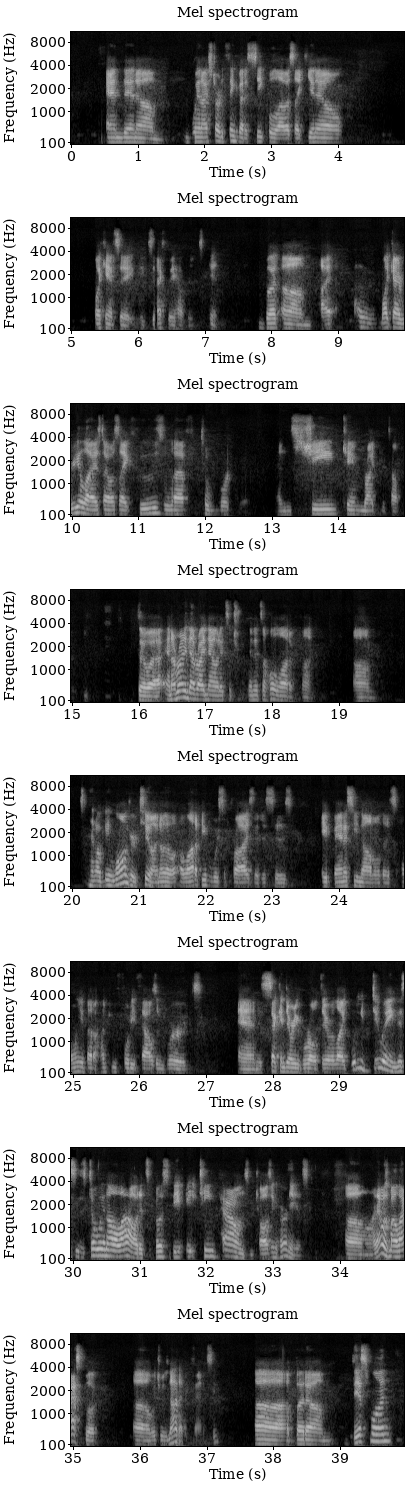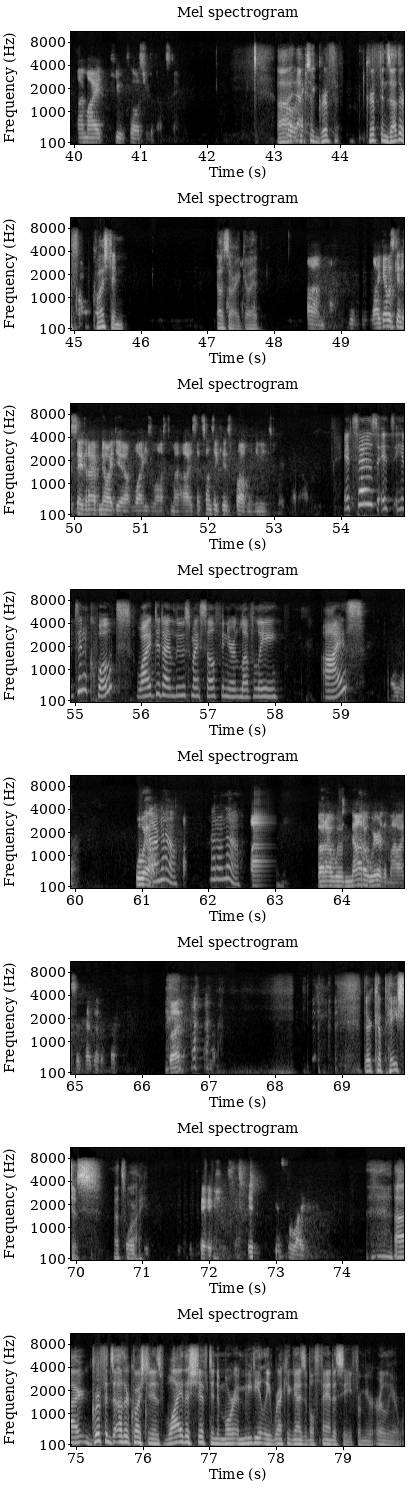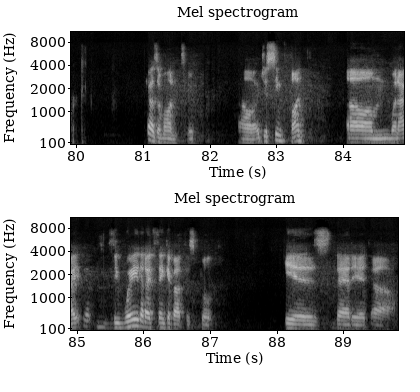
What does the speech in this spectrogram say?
And then um, when I started thinking about a sequel, I was like, you know, well, I can't say exactly how things end, but um, I, I, like I realized I was like, who's left to work with? And she came right to the top. So, uh, and I'm running that right now, and it's a tr- and it's a whole lot of fun. Um, and it'll be longer too. I know a lot of people were surprised that this is a fantasy novel that's only about 140,000 words and a secondary world. They were like, "What are you doing? This is totally not allowed. It's supposed to be 18 pounds and causing hernias." Uh, and that was my last book, uh, which was not epic fantasy. Uh, but um, this one, I might hew closer to that standard. Uh, oh, actually, Griff, Griffin's other f- question. Oh, sorry. Go ahead. Um, like I was going to say that I have no idea why he's lost in my eyes. That sounds like his problem. He needs to work that out. It says it's it's in quotes. Why did I lose myself in your lovely eyes? Oh, yeah. Well, I don't know. I don't know. Uh, but I was not aware that my eyes had had that effect. But they're capacious. That's why. patience. It, it's delightful. Uh, Griffin's other question is why the shift into more immediately recognizable fantasy from your earlier work? Because I wanted to. Oh, it just seemed fun. Um, when I, the way that I think about this book is that it, uh,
